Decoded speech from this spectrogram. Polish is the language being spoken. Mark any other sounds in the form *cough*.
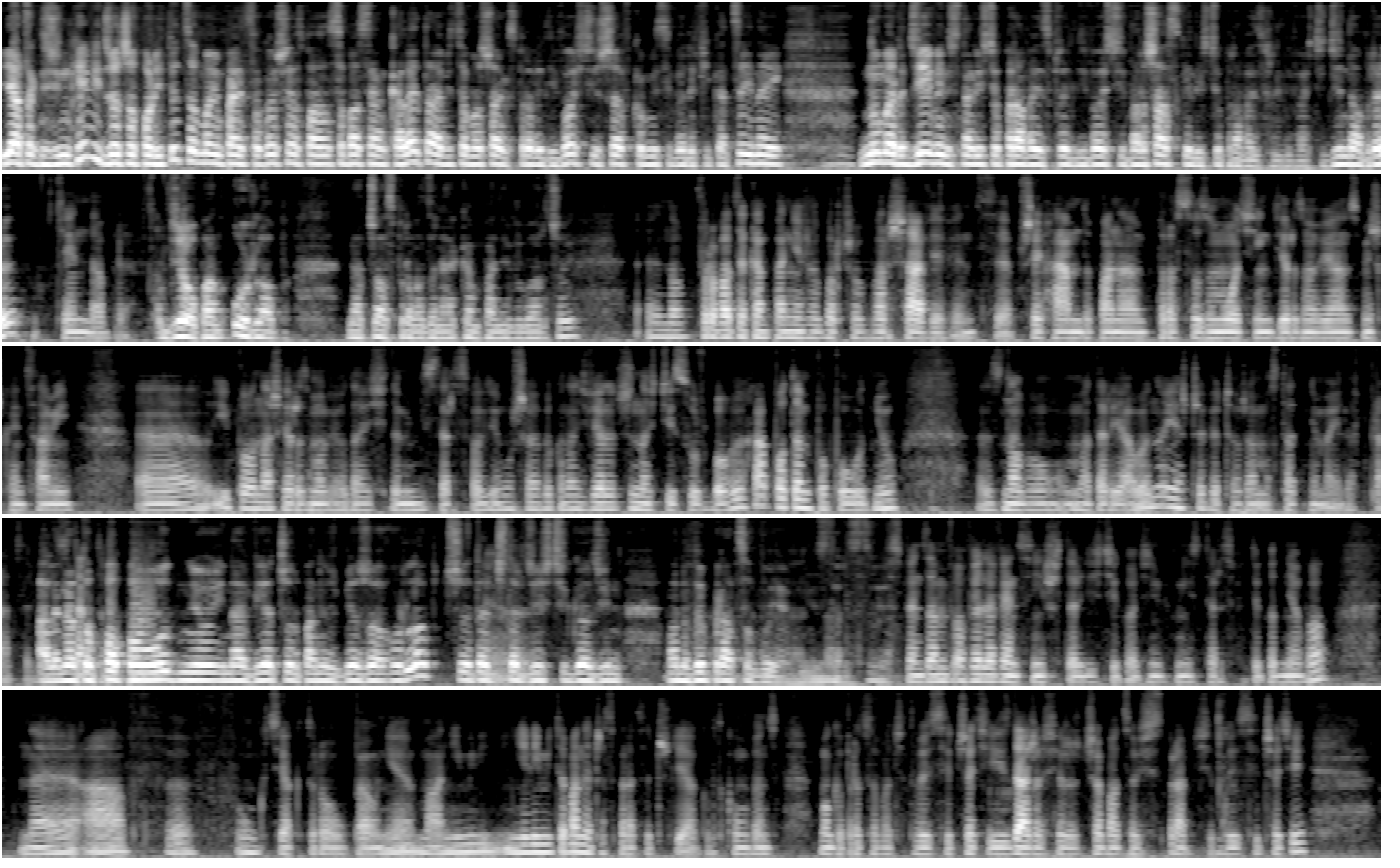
Jacek Nizinkiewicz, Rzecz o Polityce. Moim Państwa gościem jest Pan Sebastian Kaleta, wicemarszałek Sprawiedliwości, szef Komisji Weryfikacyjnej, numer 9 na liście Prawa i Sprawiedliwości, warszawskiej liście Prawa i Sprawiedliwości. Dzień dobry. Dzień dobry. Wziął Pan urlop na czas prowadzenia kampanii wyborczej? No, prowadzę kampanię wyborczą w Warszawie, więc ja przyjechałem do Pana prosto z Młocin, gdzie rozmawiałem z mieszkańcami e, i po naszej rozmowie udaję się do ministerstwa, gdzie muszę wykonać wiele czynności służbowych, a potem po południu znowu materiały, no i jeszcze wieczorem ostatnie maile w pracy. Ale na tak to po wygląda. południu i na wieczór Pan już bierze urlop, czy te Nie. 40 godzin Pan wypracowuje w No, ministerstwie? w- spędzam o wiele więcej niż 40 godzin w ministerstwie tygodniowo, e, a w, funkcja, którą pełnię, ma nielimitowany czas pracy, czyli ja krótko mówiąc mogę pracować o 23 i zdarza się, że trzeba coś sprawdzić o 23,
